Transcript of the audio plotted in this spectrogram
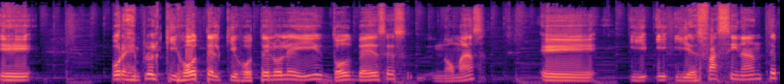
Eh, por ejemplo, el Quijote, el Quijote lo leí dos veces, no más, eh, y, es fascinante,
